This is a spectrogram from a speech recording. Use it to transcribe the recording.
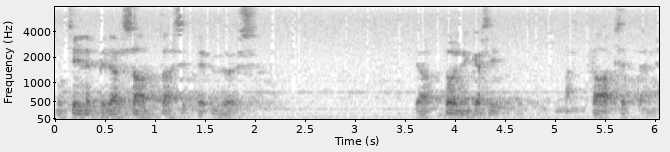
mutta sinne pitäisi saattaa sitten ylös. Ja toinen käsi taakse tänne.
